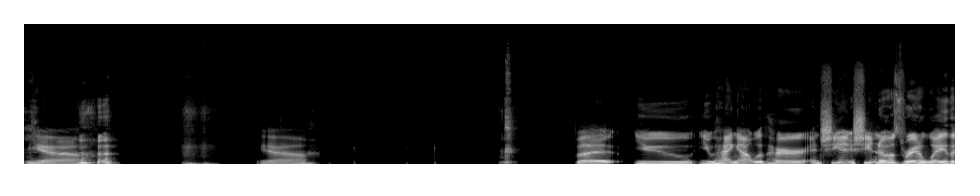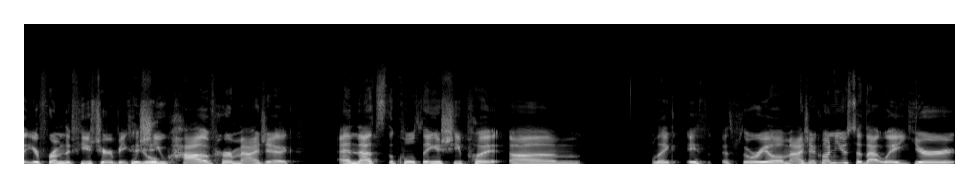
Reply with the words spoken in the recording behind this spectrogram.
Yeah. Yeah. But you you hang out with her and she she knows right away that you're from the future because Yup. you have her magic. And that's the cool thing is she put um like eth- ethereal magic on you so that way you're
